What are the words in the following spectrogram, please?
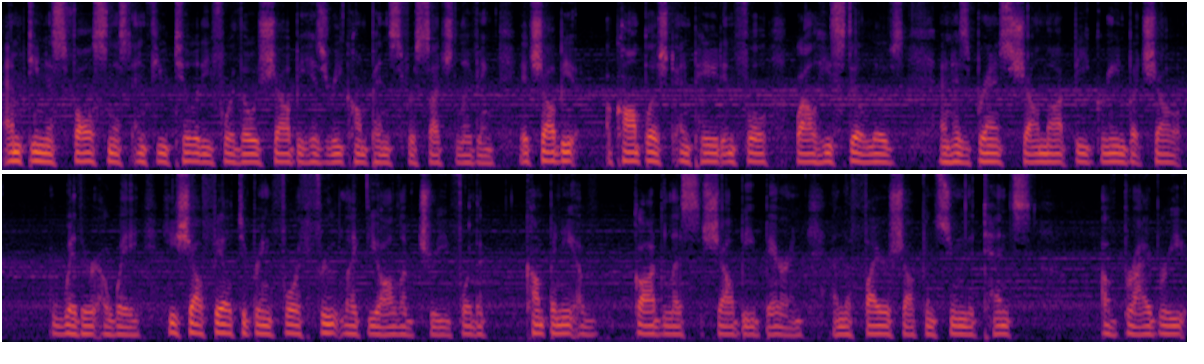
Emptiness, falseness, and futility, for those shall be his recompense for such living. It shall be accomplished and paid in full while he still lives, and his branch shall not be green but shall wither away. He shall fail to bring forth fruit like the olive tree, for the company of godless shall be barren, and the fire shall consume the tents of bribery,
